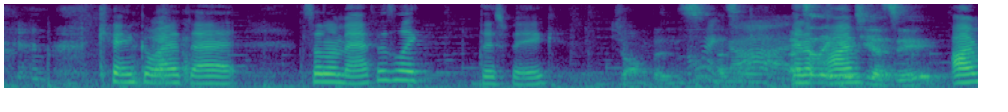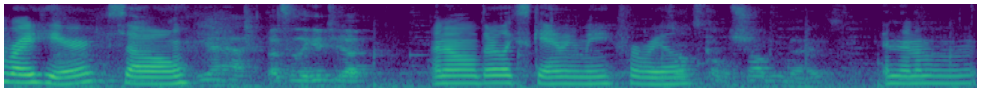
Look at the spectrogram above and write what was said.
Can't go at that. So the map is like this big. Jumpins. Oh my that's God. And That's how they I'm- get you, see? I'm right here, so Yeah. That's how they get you. I know they're like scamming me for real. It's a couple shopping bags. And then I'm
